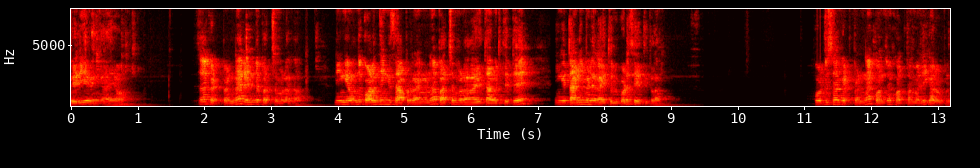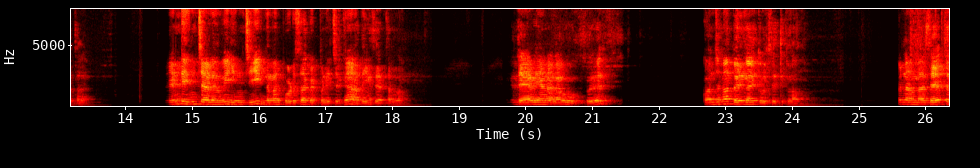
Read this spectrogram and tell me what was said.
பெரிய வெங்காயம். பொடுசாக கட் பண்ண ரெண்டு பச்சை மிளகாய். நீங்கள் வந்து குழந்தைங்க சாப்பிட்றாங்கன்னா பச்சை மிளகாயை தவிர்த்துட்டு நீங்கள் தனி மிளகாய் தூள் கூட சேர்த்துக்கலாம். பொடுசாக கட் பண்ணால் கொஞ்சம் கொத்தமல்லி கருவேப்பிலை ரெண்டு இன்ச் அளவு இஞ்சி இந்த மாதிரி பொடுசாக கட் பண்ணி வச்சுருக்கேன் அதையும் சேர்த்துடலாம். தேவையான அளவு உப்பு கொஞ்சமாக பெருங்காயத்தூள் சேர்த்துக்கலாம். இப்போ நம்ம சேர்த்த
